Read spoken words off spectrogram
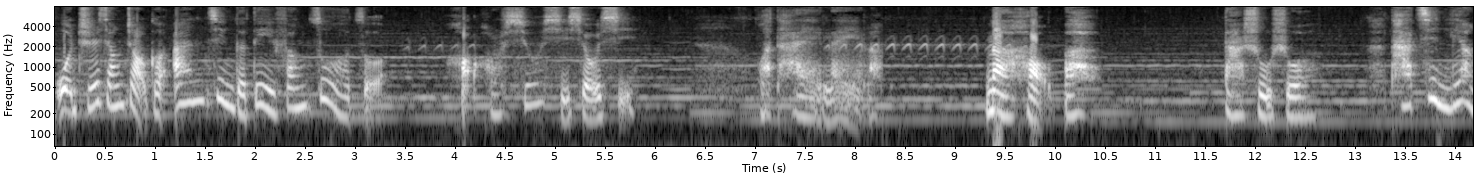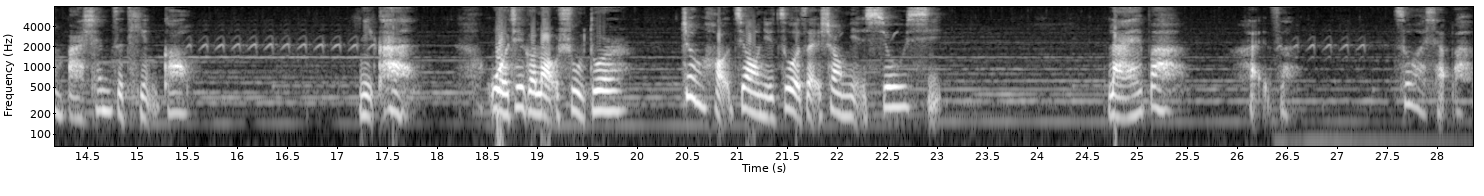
我只想找个安静的地方坐坐，好好休息休息。我太累了。”那好吧，大树说，他尽量把身子挺高。你看，我这个老树墩儿，正好叫你坐在上面休息。来吧，孩子，坐下吧，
